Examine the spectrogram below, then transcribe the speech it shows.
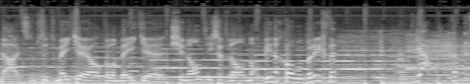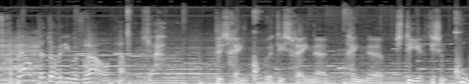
nou, het is, het is een beetje, ook wel een beetje gênant is het wel. Nog binnengekomen berichten? Ja, ik heb net gebeld hè, door die mevrouw. Ja. Ja, het is geen, het is geen, eh, geen eh, stier, het is een koe.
